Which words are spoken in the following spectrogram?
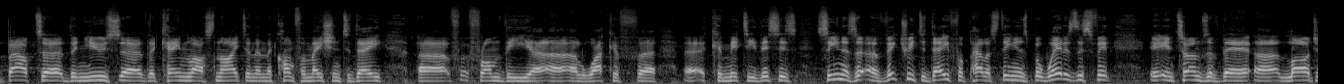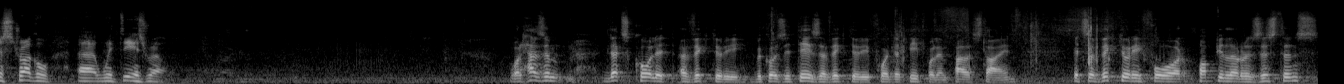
about uh, the news uh, that came last night and then the confirmation today uh, from the Al Waqf committee. This is seen as a, a, victory today for Palestinians, but where does this fit in terms of their larger struggle with Israel? Well, Hazem, let's call it a victory because it is a victory for the people in Palestine. It's a victory for popular resistance.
